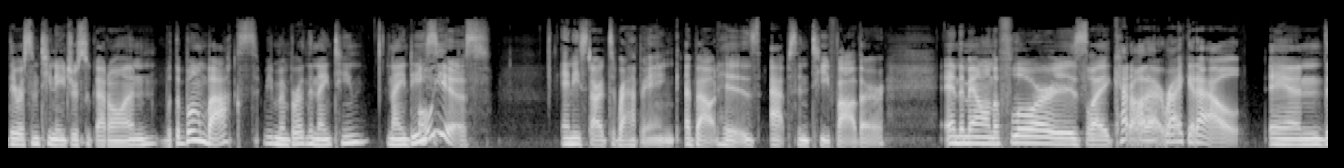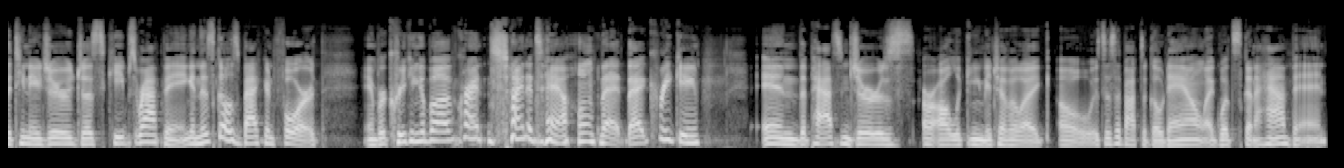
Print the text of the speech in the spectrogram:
there were some teenagers who got on with the boombox. Remember the 1990s? Oh yes. And he starts rapping about his absentee father. And the man on the floor is like, cut all that racket out. And the teenager just keeps rapping. And this goes back and forth. And we're creaking above Chinatown, that, that creaking. And the passengers are all looking at each other like, oh, is this about to go down? Like, what's going to happen?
